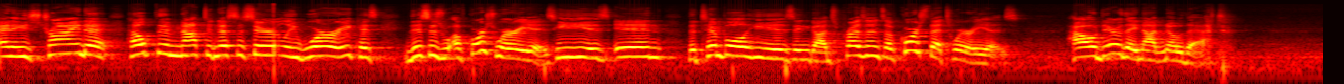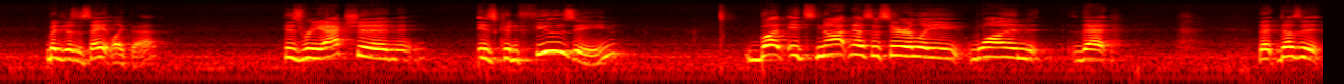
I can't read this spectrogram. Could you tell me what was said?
and he's trying to help them not to necessarily worry because this is of course where he is. He is in the temple. He is in god's presence. Of course that's where he is. How dare they not know that? But he doesn't say it like that. His reaction is confusing but it's not necessarily one that that doesn't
